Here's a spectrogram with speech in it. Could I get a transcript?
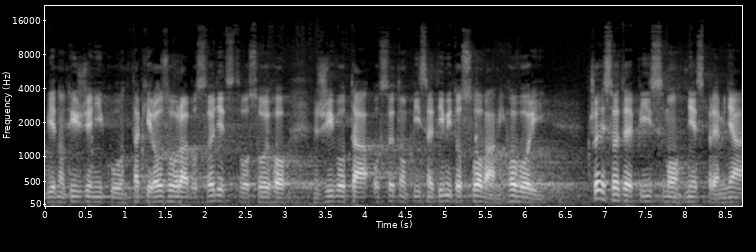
v jednom týždenníku taký rozhovor alebo svedectvo svojho života o Svetom písme týmito slovami. Hovorí, čo je Sveté písmo dnes pre mňa?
